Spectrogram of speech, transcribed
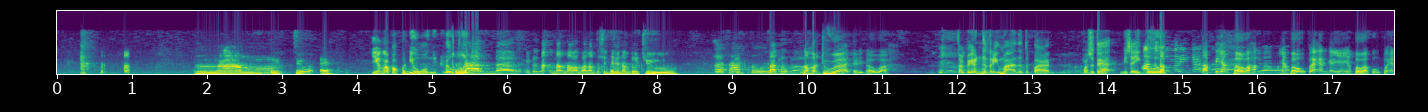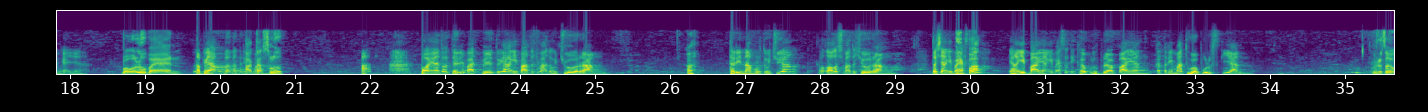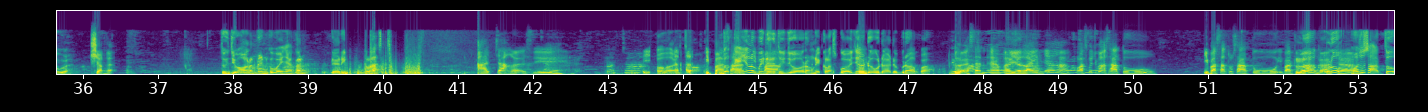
6 7 eh Ya nggak apa-apa diomongin kenapa? bentar bentar itu 6 6 apa 67 dari 67 Eh, satu. satu nomor 2 dari bawah Tapi kan keterima tetepan. Maksudnya bisa ikut. Masuk tapi yang bawah yang bawah UPN kayaknya yang bawahku UPN kayaknya Bawa lu PN. tapi aku keterima Atas lu? pokoknya tuh dari 4B itu yang IPA tuh cuma 7 orang Hah? dari 67 yang lolos cuma 7 orang terus yang IPS IPA? tuh yang IPA yang IPS tuh 30 berapa yang keterima 20 sekian Baru tau gua. Syah nggak? Tujuh orang dan kebanyakan dari kelas. Acak nggak sih? Oh. IPA Enggak, kayaknya lebih IPA. dari tujuh orang deh. Kelas gua aja udah udah ada berapa? Dua SNM, ah, ya lainnya kelasku cuma satu. IPA satu satu, IPA Lu, dua nggak lu ada. masuk satu?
